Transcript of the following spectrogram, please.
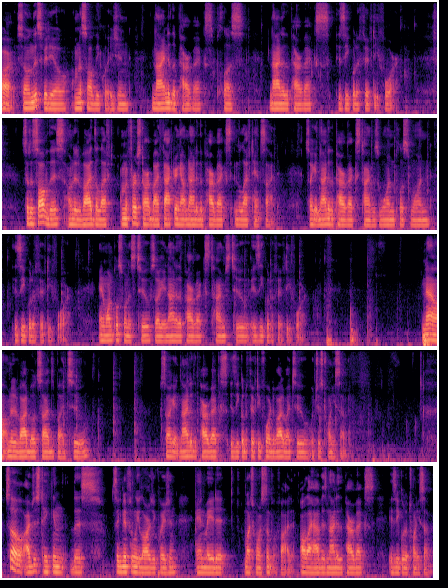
Alright, so in this video, I'm going to solve the equation 9 to the power of x plus 9 to the power of x is equal to 54. So to solve this, I'm going to divide the left, I'm going to first start by factoring out 9 to the power of x in the left-hand side. So I get 9 to the power of x times 1 plus 1 is equal to 54. And 1 plus 1 is 2, so I get 9 to the power of x times 2 is equal to 54. Now I'm going to divide both sides by 2, so I get 9 to the power of x is equal to 54 divided by 2, which is 27. So I've just taken this significantly large equation and made it much more simplified. All I have is 9 to the power of x is equal to 27.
